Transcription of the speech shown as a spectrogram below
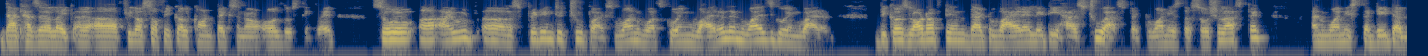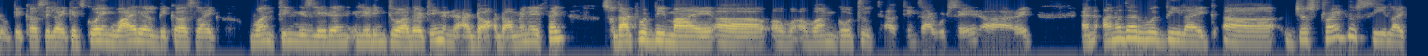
that has a like a, a philosophical context and all those things right? So uh, i would uh, split into two parts. One what's going viral and why it's going viral because a lot of time that virality has two aspects. One is the social aspect and one is the data loop because it, like it's going viral because like one thing is leading leading to other thing and a, do- domino effect. So that would be my uh, one go-to uh, things i would say uh, right? And another would be like uh, just try to see like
